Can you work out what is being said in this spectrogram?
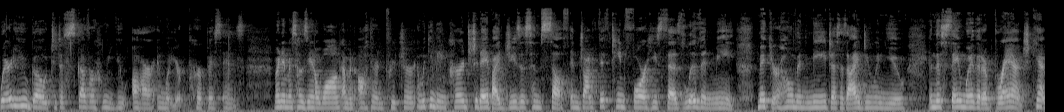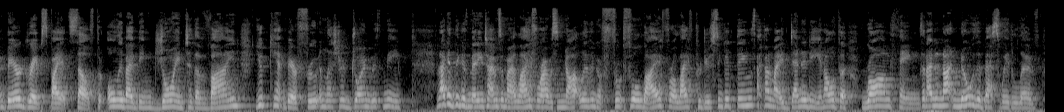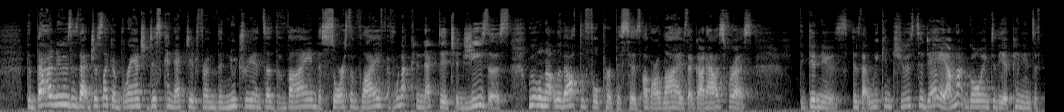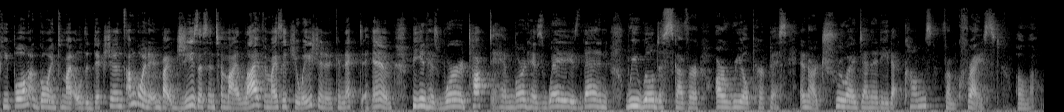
Where do you go to discover who you are and what your purpose is? My name is Hosanna Wong. I'm an author and preacher, and we can be encouraged today by Jesus himself. In John 15, 4, he says, Live in me, make your home in me, just as I do in you. In the same way that a branch can't bear grapes by itself, but only by being joined to the vine, you can't bear fruit unless you're joined with me. And I can think of many times in my life where I was not living a fruitful life or a life producing good things. I found my identity in all of the wrong things, and I did not know the best way to live. The bad news is that just like a branch disconnected from the nutrients of the vine, the source of life, if we're not connected to Jesus, we will not live out the full purposes of our lives that God has for us. The good news is that we can choose today. I'm not going to the opinions of people. I'm not going to my old addictions. I'm going to invite Jesus into my life and my situation and connect to Him, be in His Word, talk to Him, learn His ways. Then we will discover our real purpose and our true identity that comes from Christ alone.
